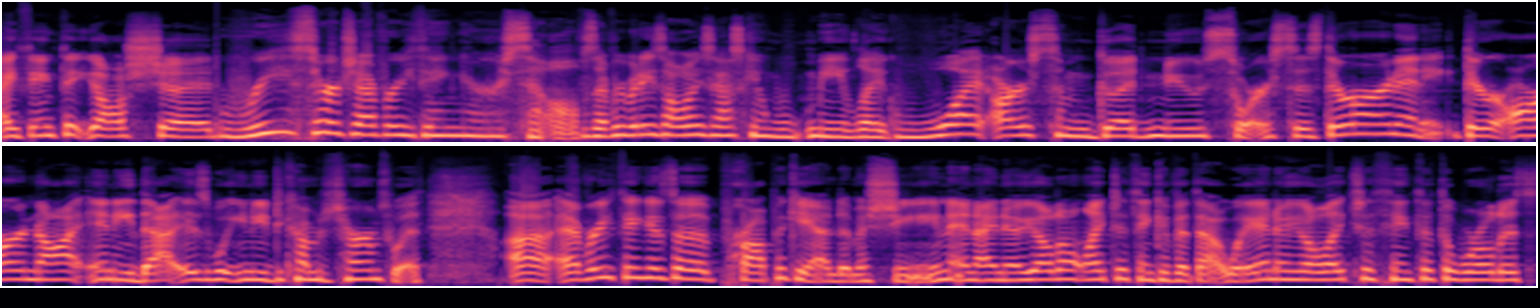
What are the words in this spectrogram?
I think that y'all should research everything yourselves. Everybody's always asking me like what are some good news sources? There aren't any. There are not any. That is what you need to come to terms with. Uh, everything is a propaganda machine and I know y'all don't like to think of it that way. I know y'all like to think that the world is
